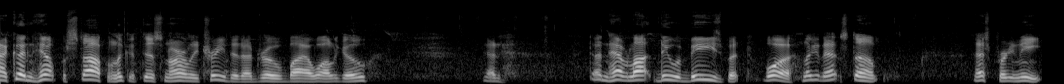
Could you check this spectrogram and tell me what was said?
Now I couldn't help but stop and look at this gnarly tree that I drove by a while ago. That doesn't have a lot to do with bees, but boy, look at that stump. That's pretty neat.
